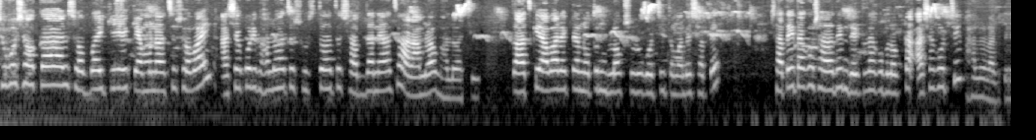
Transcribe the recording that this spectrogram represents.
শুভ সকাল সবাইকে, কেমন আছে সবাই? আশা করি ভালো আছে, সুস্থ আছে, সাবধানে আছে, আর আমরাও ভালো আছি। তো আজকে আবার একটা নতুন ব্লগ শুরু করছি তোমাদের সাথে। সাথেই থাকো, সারাদিন দেখতে থাকো ব্লগটা, আশা করছি ভালো লাগবে।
